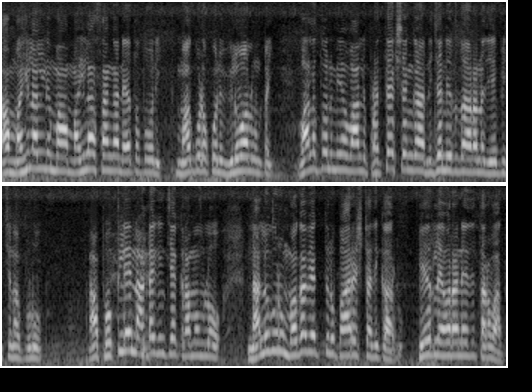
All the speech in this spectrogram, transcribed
ఆ మహిళల్ని మా మహిళా సంఘ నేతతోని మాకు కూడా కొన్ని విలువలు ఉంటాయి. వాళ్ళతో మేము వాళ్ళు ప్రత్యక్షంగా నిజ నిర్ధారణ చేపించినప్పుడు ఆ పొక్లేని అడ్డగించే క్రమంలో నలుగురు మగ వ్యక్తులు ఫారెస్ట్ అధికారులు. పేర్లు ఎవరనేది తర్వాత.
